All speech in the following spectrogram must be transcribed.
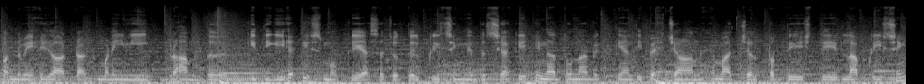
92000 ਤੱਕ ਮਣੀ ਵੀ ਬਰਾਮਦ ਕੀਤੀ ਗਈ ਹੈ। ਇਸ ਮੌਕੇ ਐਸਐਚਓ ਦਿਲਪ੍ਰੀਤ ਸਿੰਘ ਨੇ ਦੱਸਿਆ ਕਿ ਇਹਨਾਂ ਦੋਨਾਂ ਵਿਅਕਤੀਆਂ ਦੀ ਪਹਿਚਾਣ ਹਿਮਾਚਲ ਪ੍ਰਦੇਸ਼ ਦੇ ਲਵਪ੍ਰੀਤ ਸਿੰਘ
